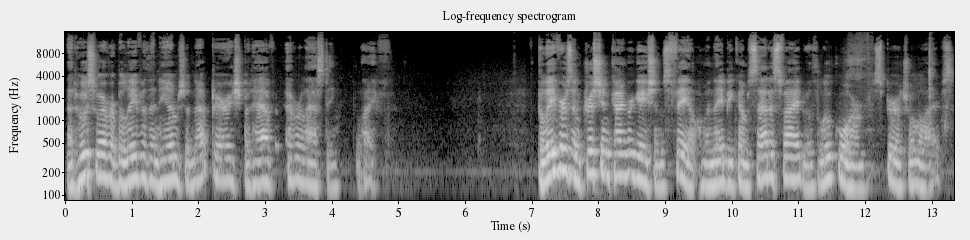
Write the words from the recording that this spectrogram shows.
that whosoever believeth in him should not perish but have everlasting life. Believers in Christian congregations fail when they become satisfied with lukewarm spiritual lives.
